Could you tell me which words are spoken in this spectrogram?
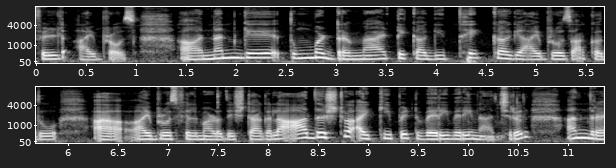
filled eyebrows ನನಗೆ ತುಂಬ ಡ್ರಮ್ಯಾಟಿಕ್ಕಾಗಿ ಆಗಿ ಥಿಕ್ ಆಗಿ ಐಬ್ರೋಸ್ ಹಾಕೋದು ಐಬ್ರೋಸ್ ಫಿಲ್ ಮಾಡೋದು ಇಷ್ಟ ಆಗಲ್ಲ. ಆದಷ್ಟು I keep it very very natural ಅಂದರೆ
